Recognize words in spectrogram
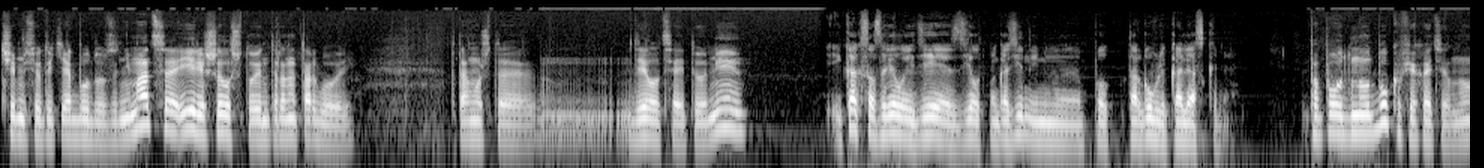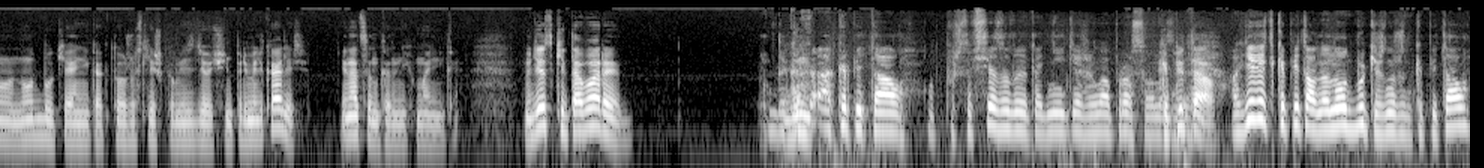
чем все-таки я буду заниматься, и решил, что интернет-торговлей. Потому что делать сайты умею. И как созрела идея сделать магазин именно по торговле колясками? По поводу ноутбуков я хотел, но ноутбуки, они как-то уже слишком везде очень примелькались, и наценка на них маленькая. Но детские товары, Да Бум. как- а капитал? Вот, потому что все задают одни и те же вопросы. капитал. А где взять капитал? На ноутбуке же нужен капитал.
